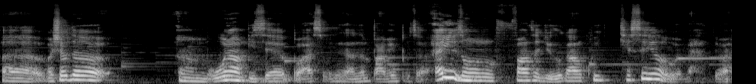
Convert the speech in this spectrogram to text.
呃，勿晓得，嗯，下场比赛不啊，是勿是哪能排兵布阵？还有一种方式就是讲可以踢三后卫嘛，对伐？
